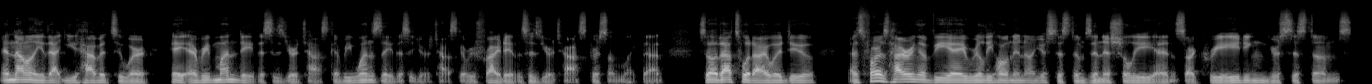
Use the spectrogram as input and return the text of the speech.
And not only that, you have it to where, hey, every Monday, this is your task. Every Wednesday, this is your task. Every Friday, this is your task or something like that. So that's what I would do as far as hiring a VA, really hone in on your systems initially and start creating your systems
